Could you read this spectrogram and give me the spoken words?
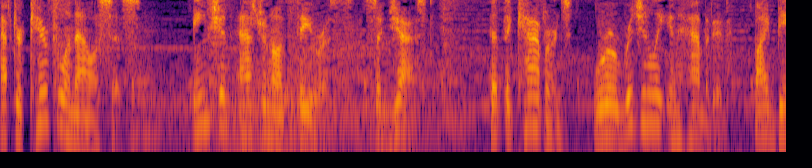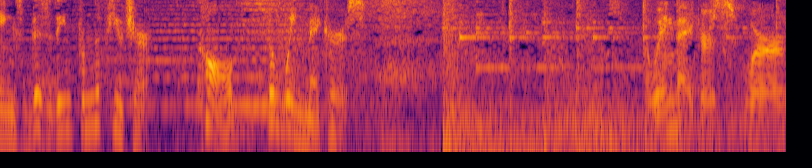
After careful analysis, ancient astronaut theorists suggest that the caverns were originally inhabited by beings visiting from the future, called the Wingmakers. The Wingmakers were,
